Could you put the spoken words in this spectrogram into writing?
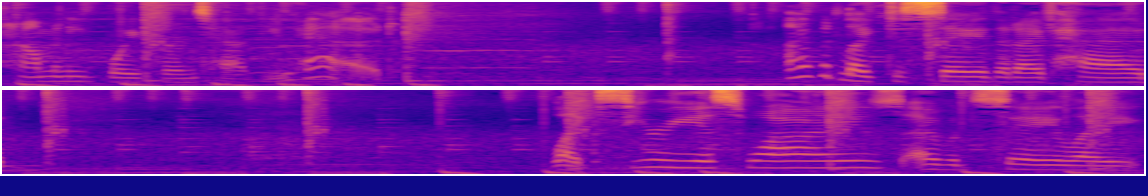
How many boyfriends have you had? I would like to say that I've had, like, serious wise, I would say, like,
